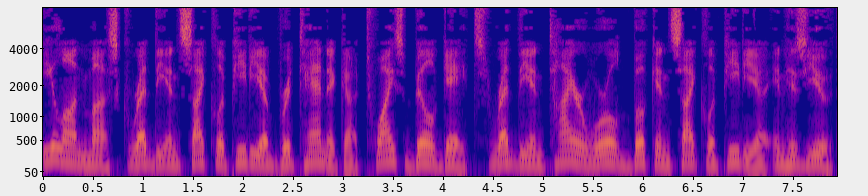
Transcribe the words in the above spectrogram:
Elon Musk read the Encyclopaedia Britannica twice. Bill Gates read the entire World Book Encyclopedia in his youth.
